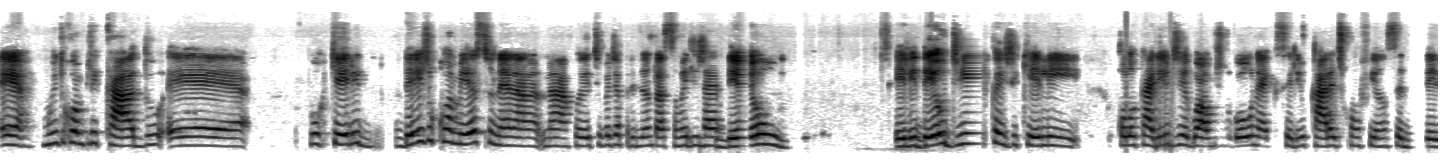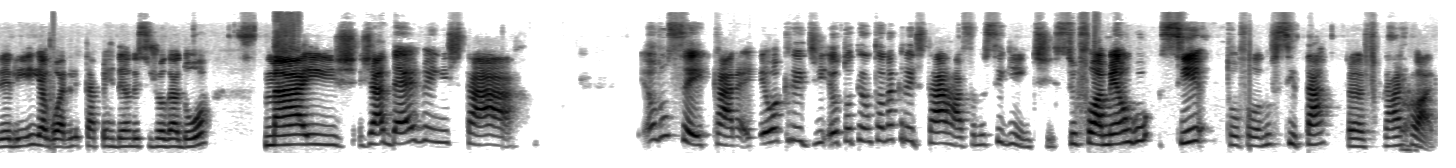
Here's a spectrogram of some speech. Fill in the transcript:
É, muito complicado, é, porque ele, desde o começo, né, na, na coletiva de apresentação, ele já deu, ele deu dicas de que ele colocaria o Diego Alves no gol, né, que seria o cara de confiança dele ali, e agora ele tá perdendo esse jogador, mas já devem estar eu não sei, cara. Eu acredito, eu tô tentando acreditar, Rafa, no seguinte: se o Flamengo, se. Tô falando se, tá? Pra ficar tá. claro.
